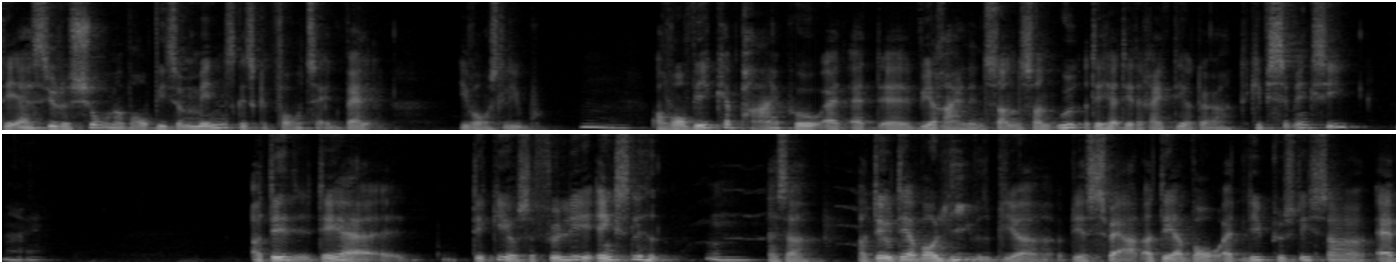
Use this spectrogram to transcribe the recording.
Det er situationer, hvor vi som menneske skal foretage et valg i vores liv. Mm. Og hvor vi ikke kan pege på, at, at, at vi har regnet en sådan sådan ud, og det her det er det rigtige at gøre. Det kan vi simpelthen ikke sige. Nej. Og det, det, er, det giver jo selvfølgelig ængstelighed. Mm. Altså, og det er jo der, hvor livet bliver, bliver svært, og der, hvor at lige pludselig så at,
